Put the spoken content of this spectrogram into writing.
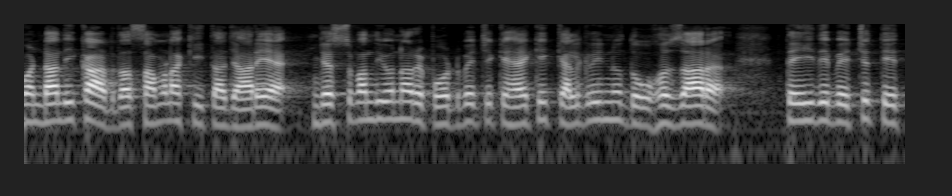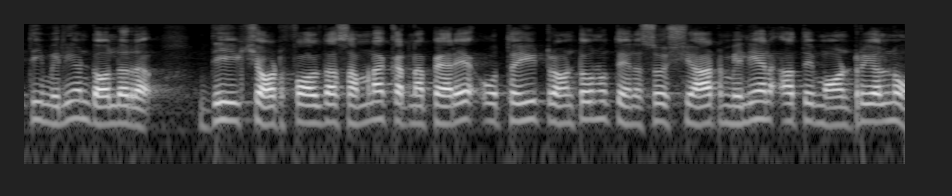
ਫੰਡਾਂ ਦੀ ਘਾਟ ਦਾ ਸਾਹਮਣਾ ਕੀਤਾ ਜਾ ਰਿਹਾ ਹੈ। ਜਿਸ ਸੰਬੰਧੀ ਉਹਨਾਂ ਰਿਪੋਰਟ ਵਿੱਚ ਕਿਹਾ ਕਿ ਕੈਲਗਰੀ ਨੂੰ 2023 ਦੇ ਵਿੱਚ 33 ਮਿਲੀਅਨ ਡਾਲਰ ਦੀ ਸ਼ਾਰਟਫਾਲ ਦਾ ਸਾਹਮਣਾ ਕਰਨਾ ਪੈ ਰਿਹਾ ਉੱਥੇ ਹੀ ਟੋਰਾਂਟੋ ਨੂੰ 366 ਮਿਲੀਅਨ ਅਤੇ ਮੌਂਟਰੀਅਲ ਨੂੰ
